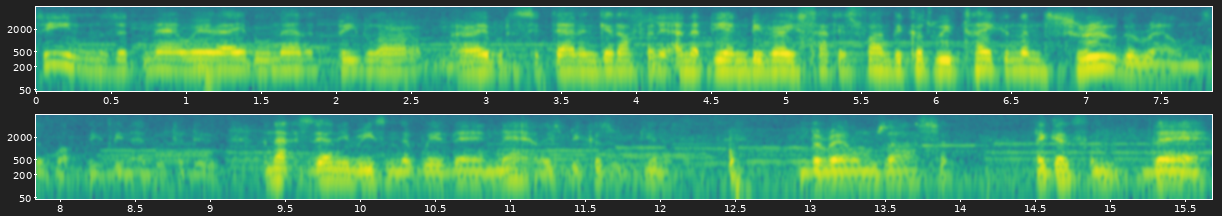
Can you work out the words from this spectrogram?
seems that now we're able, now that people are, are able to sit down and get off on it, and at the end be very satisfied because we've taken them through the realms of what we've been able to do. And that's the only reason that we're there now is because, you know, the realms are so, they go from there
